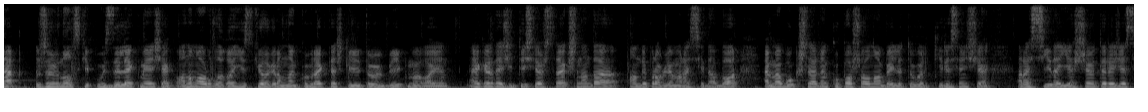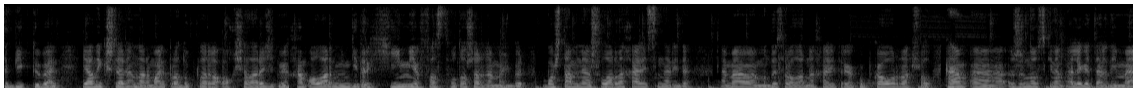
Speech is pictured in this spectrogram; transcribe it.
нәкъ жириновский үзе эләкмәячәк аның авырлыгы 100 килограммнан күбрәк тәшкил итүе бик мөгаен әгәр дә җитди сөйләшсәк чыннан да андый проблема россиядә бар. Әмма бу кешеләрнең күп ашауына бәйле түгел киресенчә россияда яшәү дәрәҗәсе бик түбән. Ягъни кешеләрнең нормаль продуктларга акчалары җитми һәм алар ниндидер химия фастфуд ашарга мәҗбүр башта менә шуларны хәл итсеннәр иде. Әмма мондай сорауларны хәл итәргә күпкә авыррак шул һәм жириновскийның әлеге тәкъдиме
